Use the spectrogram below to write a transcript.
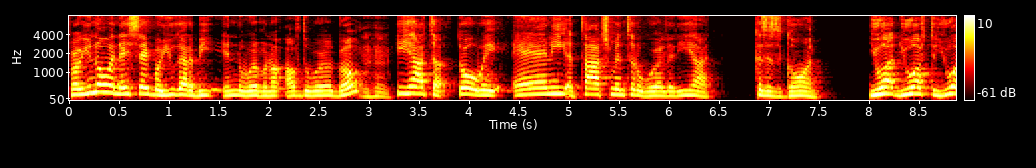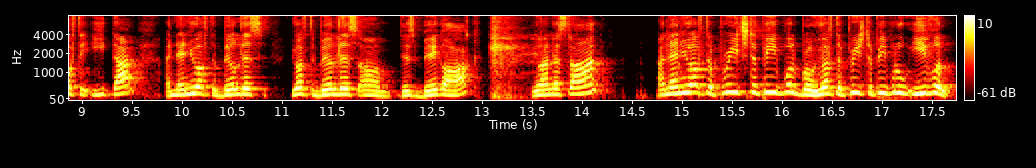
bro. You know when they say, bro, you gotta be in the world but not of the world, bro. Mm-hmm. He had to throw away any attachment to the world that he had, cause it's gone. You had you have to you have to eat that, and then you have to build this. You have to build this um this big ark. You understand? And then you have to preach to people, bro. You have to preach to people who evil.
